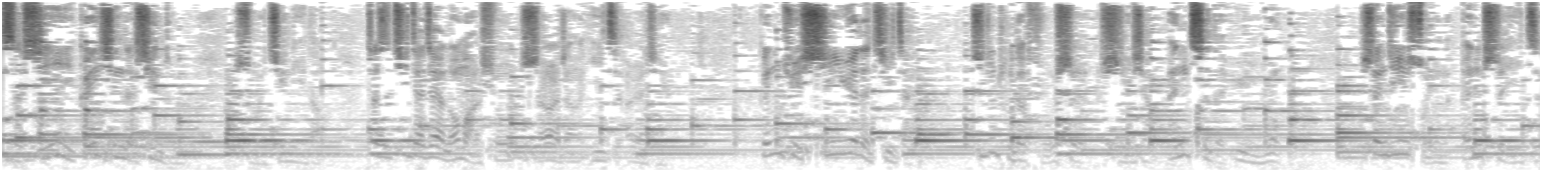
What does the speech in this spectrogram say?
是心意更新的信徒所经历到。这是记载在罗马书十二章一至二节。根据新约的记载，基督徒的服饰是一项恩赐的运用。圣经所用的恩赐一字，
